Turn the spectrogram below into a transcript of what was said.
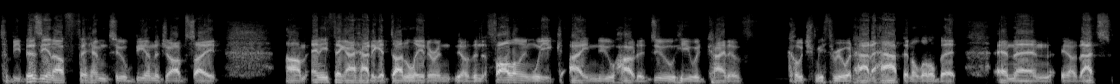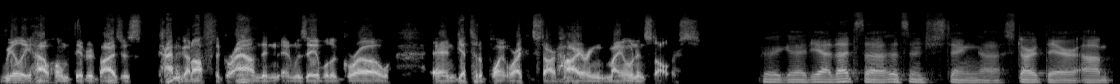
to be busy enough for him to be on the job site. Um, anything I had to get done later, and you know, the following week, I knew how to do. He would kind of coach me through what had to happen a little bit. And then, you know, that's really how Home Theater Advisors kind of got off the ground and, and was able to grow and get to the point where I could start hiring my own installers. Very good. Yeah, that's uh, that's an interesting uh, start there. Um,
